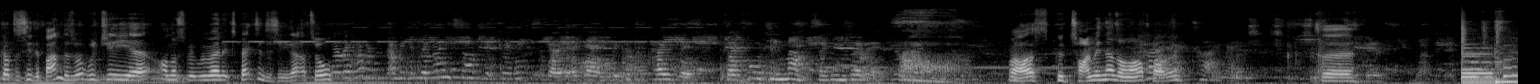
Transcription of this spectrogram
Got to see the band as well. Would you, uh, honestly, we weren't expecting to see that at all. No, they haven't. I mean, they've only started it three weeks ago again because of COVID. So 14 months they didn't do it. So Well, that's good timing then on our part perfect timing. But, uh,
